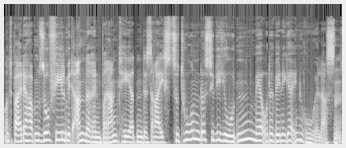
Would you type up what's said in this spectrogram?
und beide haben so viel mit anderen Brandherden des Reichs zu tun, dass sie die Juden mehr oder weniger in Ruhe lassen.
